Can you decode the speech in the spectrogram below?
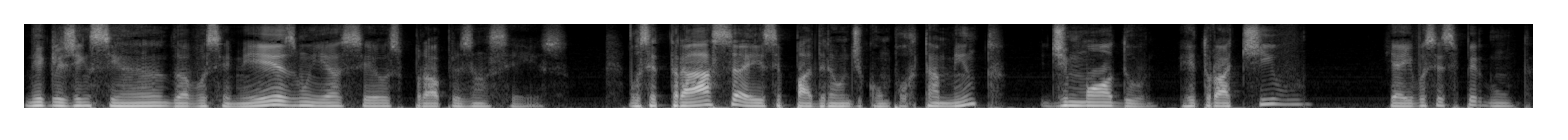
negligenciando a você mesmo e a seus próprios anseios. Você traça esse padrão de comportamento de modo retroativo e aí você se pergunta:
